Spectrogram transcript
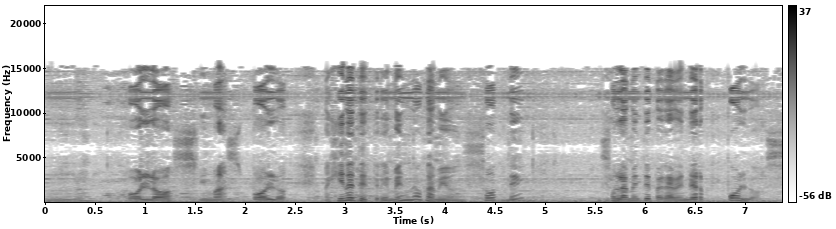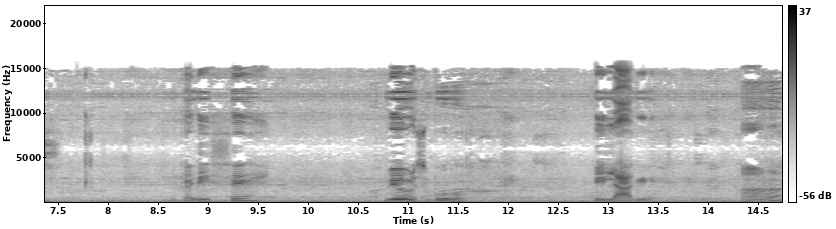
Mm, polos y más polos. Imagínate, tremendo camionzote solamente para vender polos. Que dice Würzburg, Pilage. ¿Ah?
